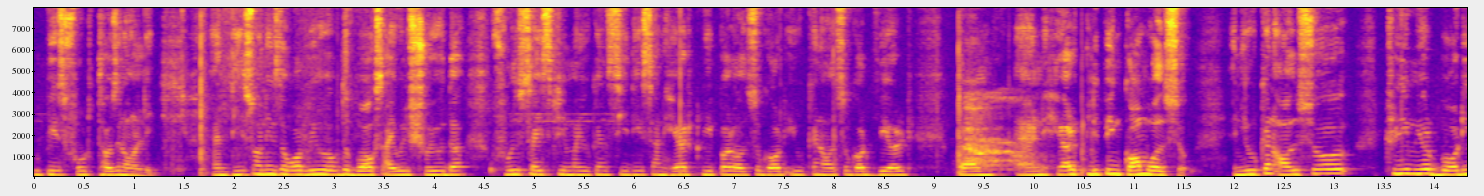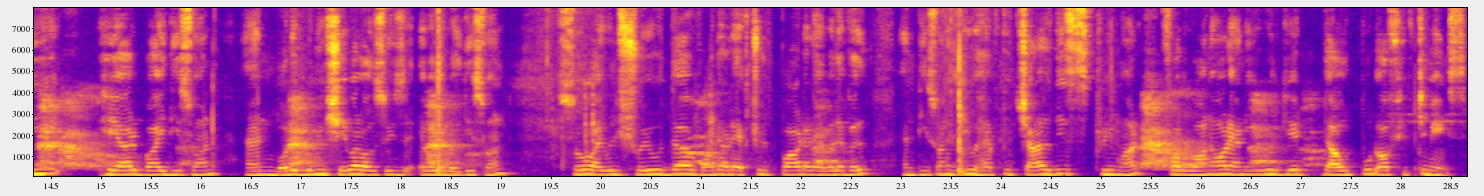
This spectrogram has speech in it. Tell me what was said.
rupees 4000 only. And this one is the overview of the box. I will show you the full size trimmer. You can see this and hair clipper also got you can also got beard comb and hair clipping comb also. And you can also trim your body hair by this one. And body grooming shaver also is available this one so i will show you the what are actual part are available. And this one is you have to charge this trimmer for one hour and you will get the output of 50 minutes.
